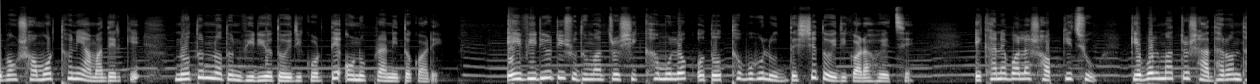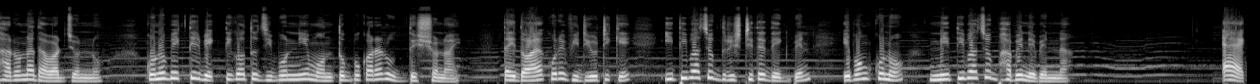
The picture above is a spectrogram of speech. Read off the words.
এবং সমর্থনই আমাদেরকে নতুন নতুন ভিডিও তৈরি করতে অনুপ্রাণিত করে। এই ভিডিওটি শুধুমাত্র শিক্ষামূলক ও তথ্যবহুল উদ্দেশ্যে তৈরি করা হয়েছে। এখানে বলা সবকিছু কেবলমাত্র সাধারণ ধারণা দেওয়ার জন্য। কোনো ব্যক্তির ব্যক্তিগত জীবন নিয়ে মন্তব্য করার উদ্দেশ্য নয়। তাই দয়া করে ভিডিওটিকে ইতিবাচক দৃষ্টিতে দেখবেন এবং কোনো নেতিবাচকভাবে নেবেন না। এক,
